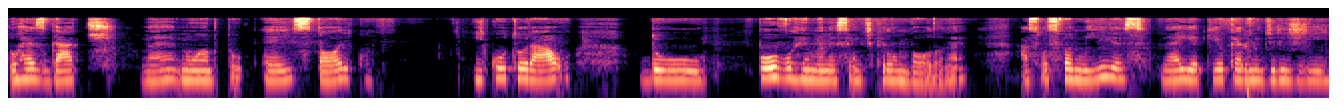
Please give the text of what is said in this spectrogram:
do resgate né, no âmbito é, histórico e cultural do povo remanescente quilombola, né? As suas famílias, né? E aqui eu quero me dirigir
